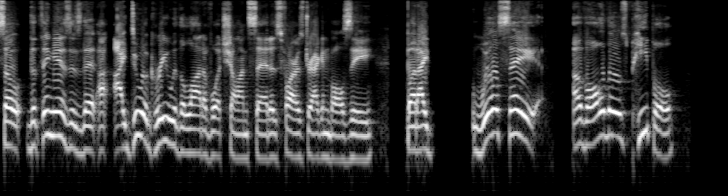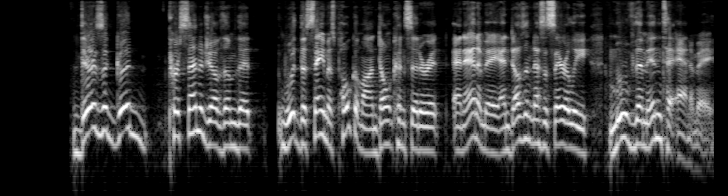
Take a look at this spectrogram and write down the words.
So the thing is, is that I, I do agree with a lot of what Sean said as far as Dragon Ball Z, but I will say, of all those people, there's a good percentage of them that would the same as Pokemon don't consider it an anime and doesn't necessarily move them into anime.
